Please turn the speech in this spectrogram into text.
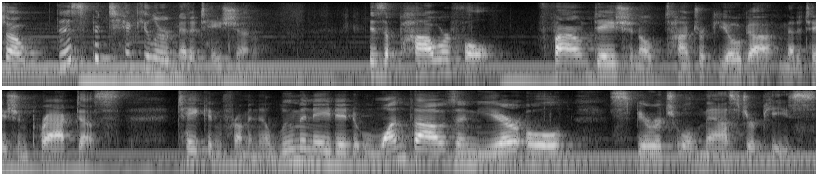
So, this particular meditation is a powerful foundational tantric yoga meditation practice taken from an illuminated 1,000 year old spiritual masterpiece,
